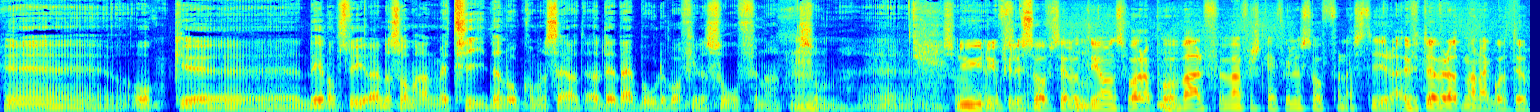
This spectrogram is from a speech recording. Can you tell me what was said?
Eh, och eh, det är de styrande som han med tiden då kommer att säga att ja, det där borde vara filosoferna. Som, eh, som Nu är du filosof, så jag låter Jan svara på varför, varför ska filosoferna styra? Utöver att man har gått upp,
